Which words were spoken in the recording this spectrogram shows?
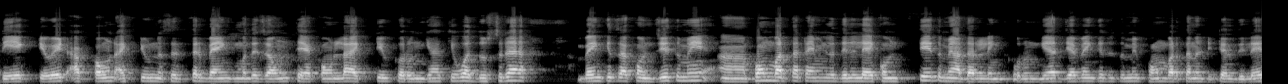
डिॲक्टिवेट अकाउंट ॲक्टिव्ह नसेल तर बँकमध्ये जाऊन ते अकाउंटला ॲक्टिव्ह करून घ्या किंवा दुसऱ्या बँकेचं अकाउंट जे तुम्ही फॉर्म भरता टायमिंगला दिलेले अकाउंट ते तुम्ही आधार लिंक करून घ्या. ज्या बँकेचे तुम्ही फॉर्म भरताना डिटेल दिले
